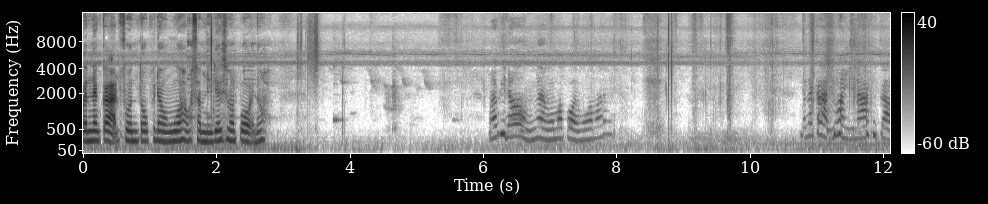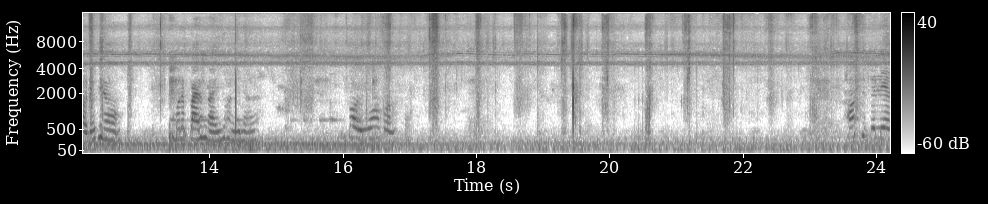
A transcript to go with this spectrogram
บรรยากาศฝนตกพี่น้องงัวเขาสำนี้เดี๋ยวสิมาปล่อยเนาะมาพี่น้องย่างงัวมาปล่อยงัวมาบรรยากาศอยู่ห่างยู่หน้าคือเก่าเด้อพี่น้องบ่ได้ไปทางไหนอยู่ห่างยู่หน้าปล่อยงัวก่อนเขาสิไปเลี้ยง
